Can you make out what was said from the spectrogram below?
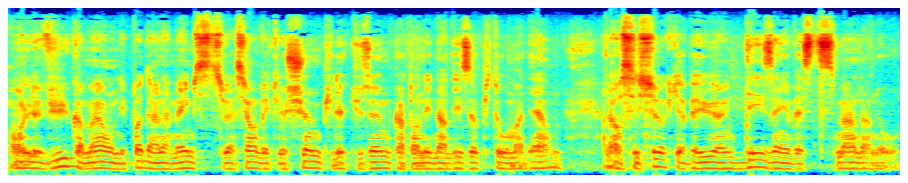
on l'a vu comment on n'est pas dans la même situation avec le CHUM puis le CUSUM quand on est dans des hôpitaux modernes. Alors c'est sûr qu'il y avait eu un désinvestissement dans nos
